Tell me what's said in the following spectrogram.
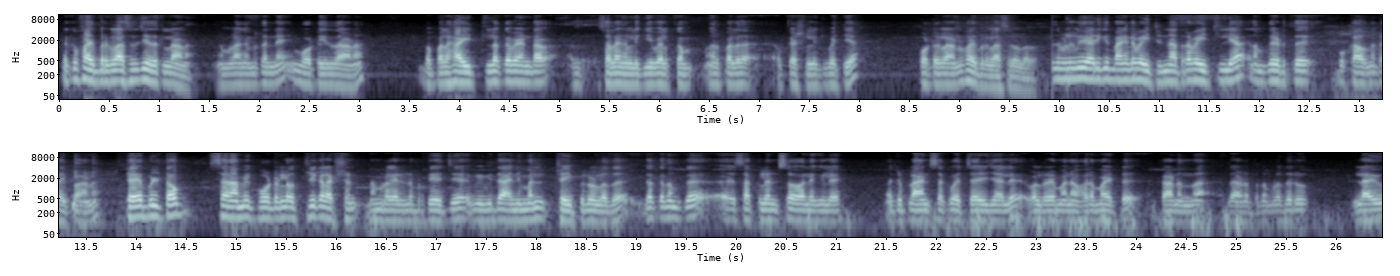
ഇതൊക്കെ ഫൈബർ ഗ്ലാസ്സിൽ ചെയ്തിട്ടുള്ളതാണ്. നമ്മൾ അങ്ങനെ തന്നെ ഇമ്പോർട്ട് ചെയ്യുന്നതാണ്. ഇപ്പോൾ പല ഹൈറ്റിലൊക്കെ വേണ്ട സ്ഥലങ്ങളിലേക്ക് വെൽക്കം പല ഒക്കേഷനിലേക്ക് പറ്റിയ പോട്ടുകളാണ് ഫൈബർ ഗ്ലാസ്സിലുള്ളത് നമ്മൾ വിചാരിക്കും ഭയങ്കര വെയിറ്റ് ഉണ്ട് അത്ര വെയിറ്റ് ഇല്ല. നമുക്ക് എടുത്ത് ബുക്കാവുന്ന ടൈപ്പാണ് ടേബിൾ ടോപ്പ് സെറാമിക് പോട്ടുകളിൽ ഒത്തിരി കളക്ഷൻ നമ്മുടെ കയ്യിലുണ്ട്. പ്രത്യേകിച്ച് വിവിധ അനിമൽ ഷേപ്പിലുള്ളത് ഇതൊക്കെ നമുക്ക് സക്കുലൻസോ അല്ലെങ്കിൽ മറ്റ് പ്ലാന്റ്സ് ഒക്കെ വെച്ച് കഴിഞ്ഞാൽ വളരെ മനോഹരമായിട്ട് കാണുന്ന ഇതാണ്. ഇപ്പോൾ നമ്മളിതൊരു ലൈവ്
